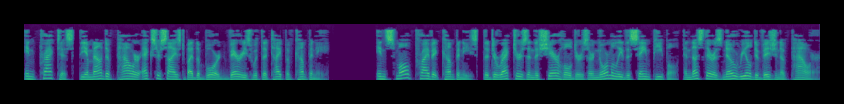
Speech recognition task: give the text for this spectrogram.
In practice, the amount of power exercised by the board varies with the type of company. In small private companies, the directors and the shareholders are normally the same people, and thus there is no real division of power.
